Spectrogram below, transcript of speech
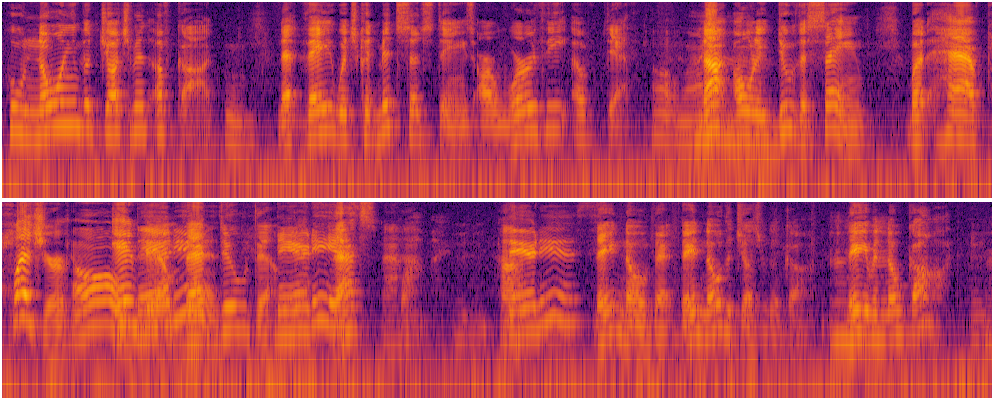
who knowing the judgment of God Mm. that they which commit such things are worthy of death Oh my. not only do the same but have pleasure Oh, in them that do them There it is. that's Uh-huh. wow. Huh? There it is. They know that. They know the judgment of God. They even know God,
